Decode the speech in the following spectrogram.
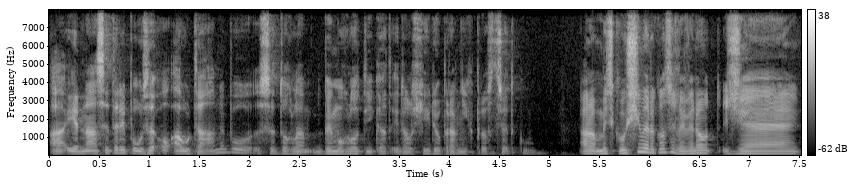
A jedná se tedy pouze o auta, nebo se tohle by mohlo týkat i dalších dopravních prostředků? Ano, my zkoušíme dokonce vyvinout, že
